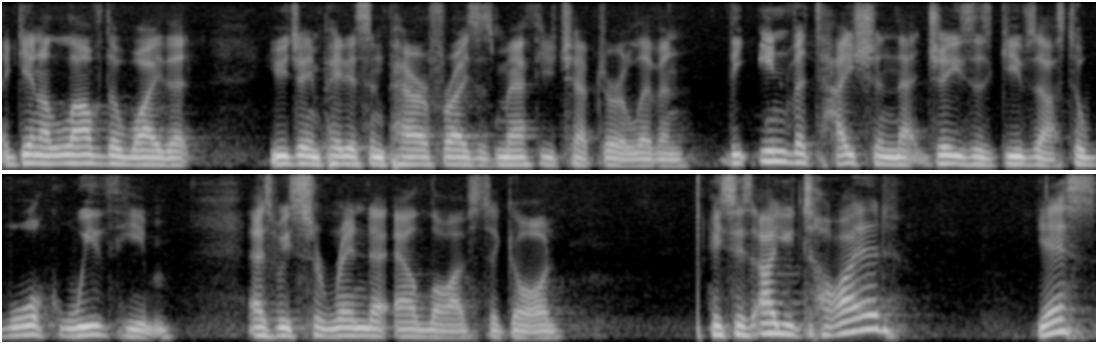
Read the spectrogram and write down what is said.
Again, I love the way that Eugene Peterson paraphrases Matthew chapter 11 the invitation that Jesus gives us to walk with him as we surrender our lives to God. He says, Are you tired? Yes.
